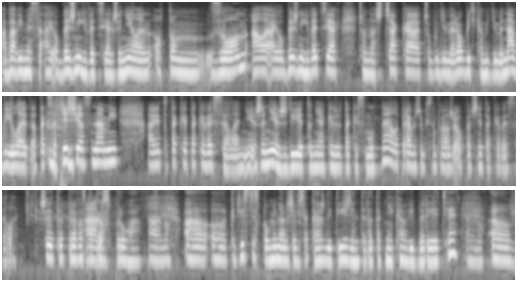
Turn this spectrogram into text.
a bavíme sa aj o bežných veciach, že nie len o tom zlom, ale aj o bežných veciach, čo nás čaká, čo budeme robiť, kam ideme na výlet a tak sa tešia s nami a je to také, také veselé. Nie, že nie vždy je to nejaké že také smutné, ale práve, že by som povedala, že opačne také veselé. Že je to pre vás Áno. taká sprúha. Áno. A keď vy ste spomínali, že vy sa každý týždeň teda tak niekam vyberiete. V,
